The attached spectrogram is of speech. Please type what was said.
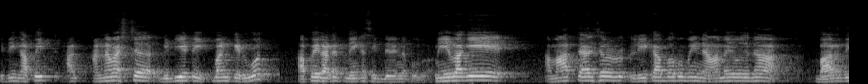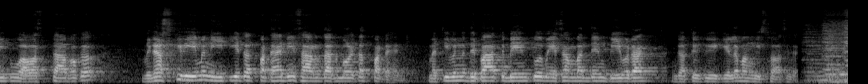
ඉතින් අපිත් අනවශ්‍ය විදියට ඉක්මන් කෙරුවොත් අපේ රටෙත් මේක සිද්ධ වෙන්න පුළුවන්. මේ වගේ අමාත්‍යාංශ ලේකම්වරු මේ නාම යෝජනා බාර දීපු අවස්ථාවක වෙනස් කිරීම නීතියටත් පටහැනි සාරධර්ම වලටත් පටහැනි. මැතිවරණ දෙපාර්තමේන්තුව මේ සම්බන්ධයෙන් පියවරක් ගත යුතුයි කියලා මම විශ්වාස කරනවා.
